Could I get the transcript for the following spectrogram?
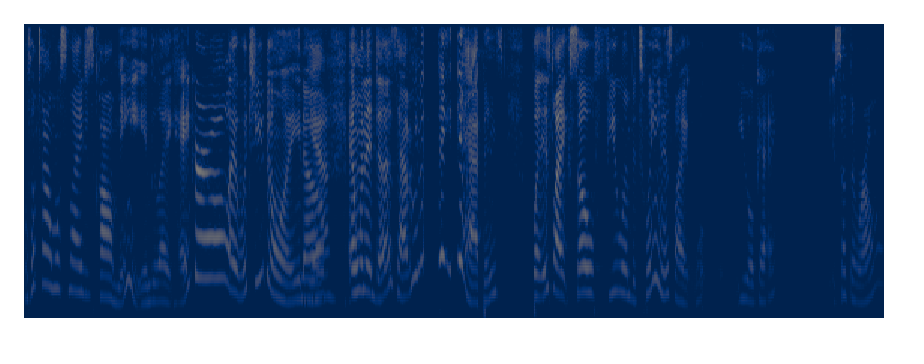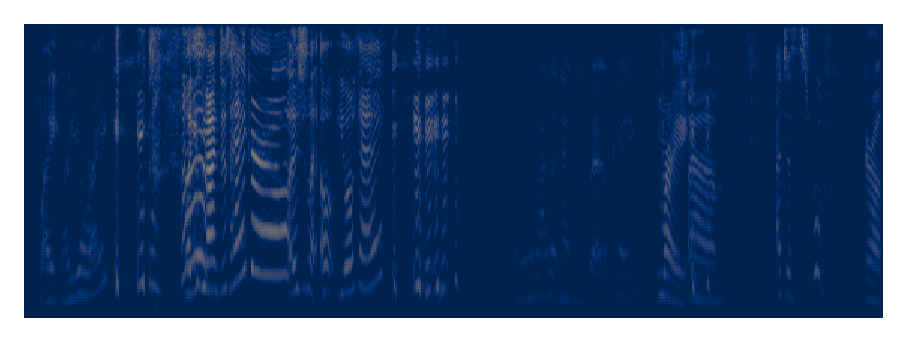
well, sometimes when somebody just call me and be like, hey, girl, like, what you doing? You know? Yeah. And when it does happen, I mean, it, it happens, but it's like so few in between. It's like, well, you okay? Is something wrong? Like, are you all right? like, it's not just, hey, girl. It's just like, oh, you okay? Oh, why wouldn't I be? But okay. right. Um, I just, whew, girl,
